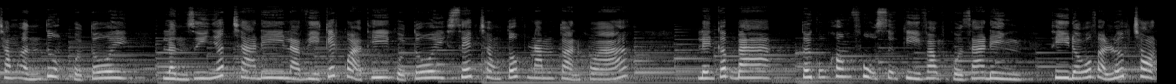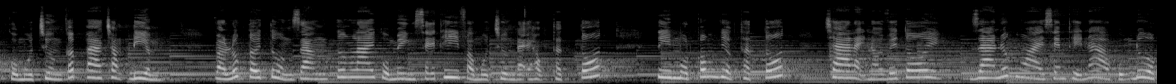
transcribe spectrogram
Trong ấn tượng của tôi, Lần duy nhất cha đi là vì kết quả thi của tôi xếp trong top 5 toàn khóa. Lên cấp 3, tôi cũng không phụ sự kỳ vọng của gia đình, thi đỗ vào lớp chọn của một trường cấp 3 trọng điểm. Vào lúc tôi tưởng rằng tương lai của mình sẽ thi vào một trường đại học thật tốt, tìm một công việc thật tốt, cha lại nói với tôi, ra nước ngoài xem thế nào cũng được.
